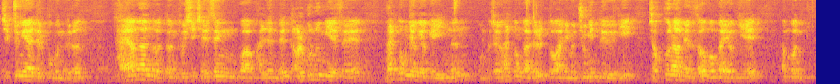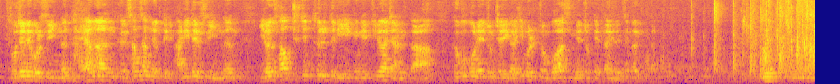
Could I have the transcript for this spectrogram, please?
집중해야 될 부분들은 다양한 어떤 도시 재생과 관련된 넓은 의미에서의 활동 영역에 있는 뭐 저희 활동가들 또 아니면 주민들이 접근하면서 뭔가 여기에 한번 도전해 볼 수 있는 다양한 그 상상력들이 발휘될 수 있는 이런 사업 추진 틀들이 굉장히 필요하지 않을까 그 부분에 좀 저희가 힘을 좀 모았으면 좋겠다 이런 생각입니다. 네,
